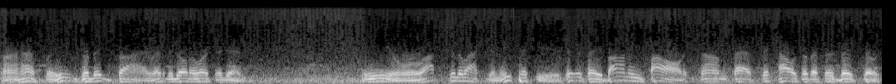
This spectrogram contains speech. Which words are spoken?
Uh, Hassler heaves a big sigh, ready to go to work again. He rocks into action. He pitches. Here's a bounding foul. It's down past Dick Howser, the third base coach.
